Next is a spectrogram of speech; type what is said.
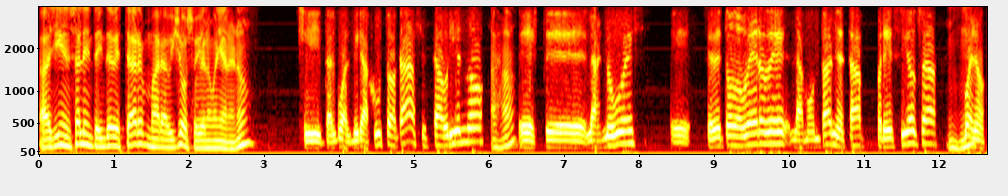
allí en Salentín debe estar maravilloso hoy a la mañana, ¿no? Sí, tal cual. Mira, justo acá se está abriendo Este, las nubes, eh, se ve todo verde, la montaña está preciosa. Bueno,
